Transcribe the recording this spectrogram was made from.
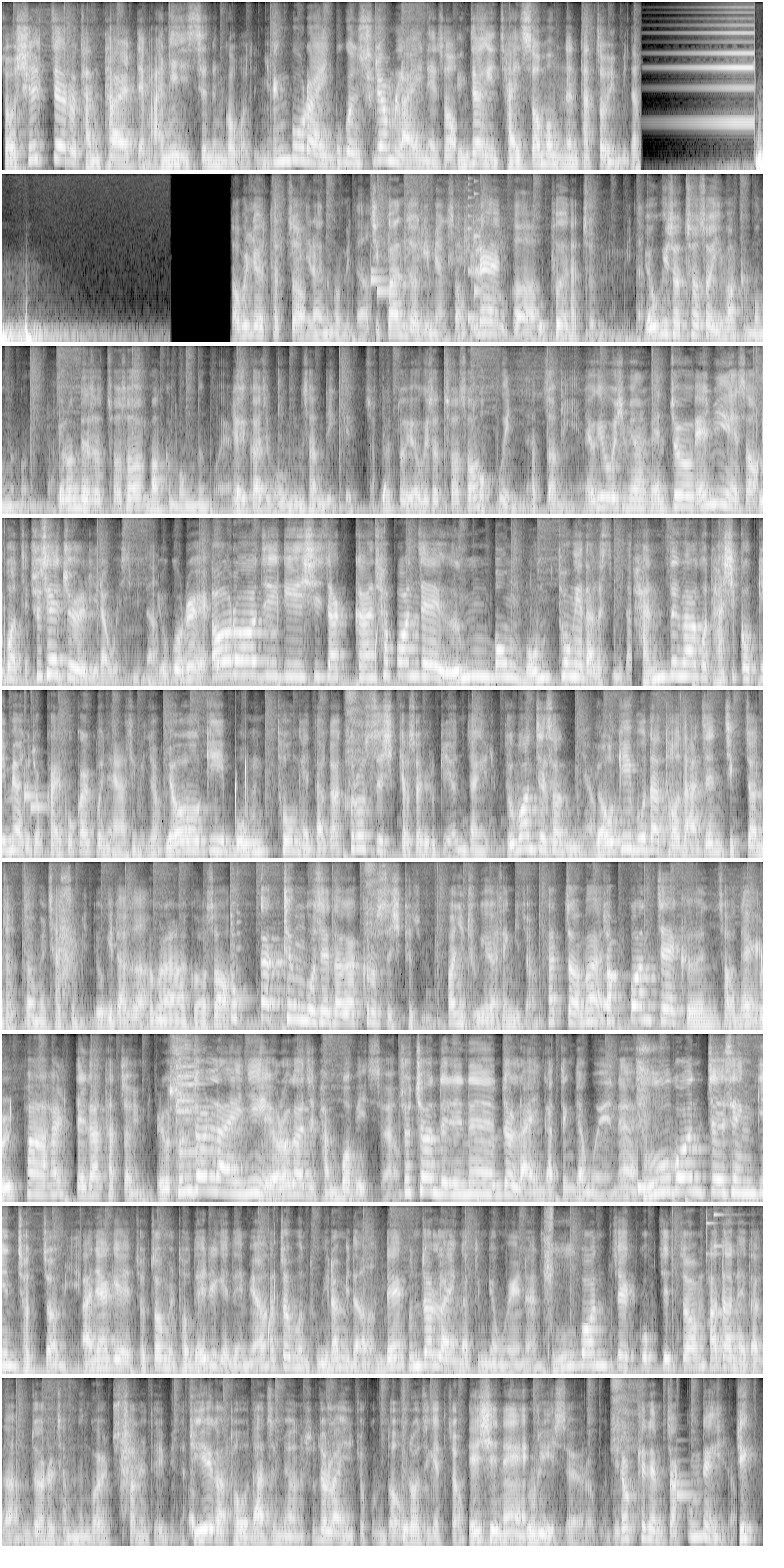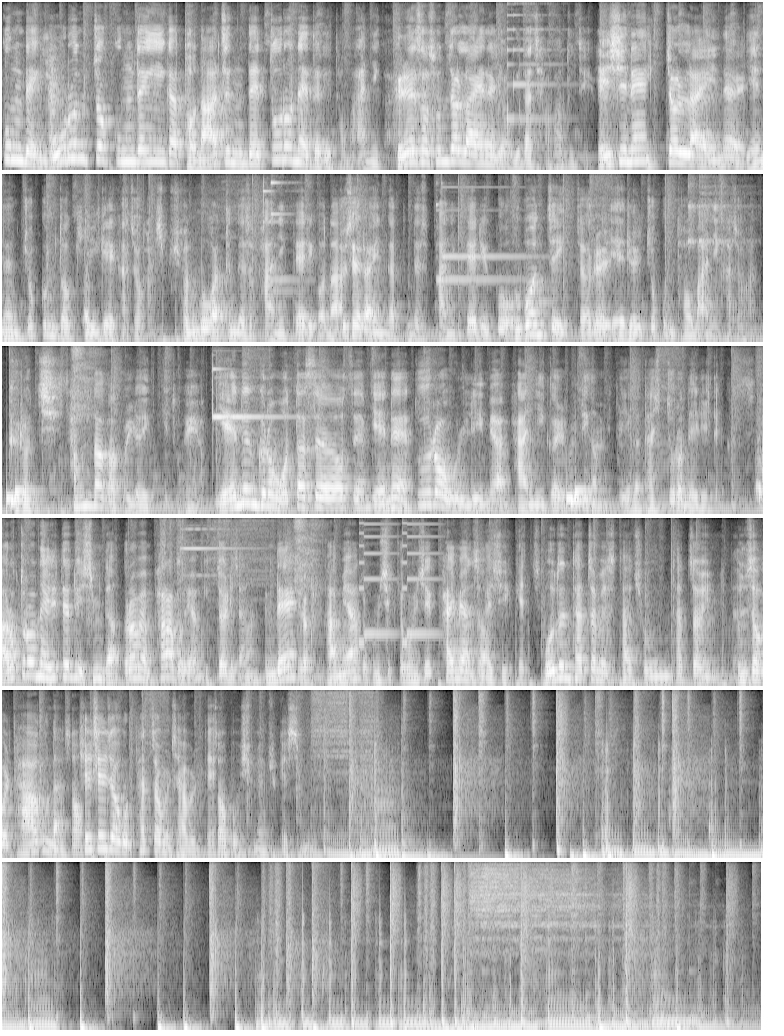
저 실제로 단타할 때 많이 쓰는 거거든요. 행보 라인 혹은 수렴 라인에서 굉장히 잘 써먹는 타점입니다. W 타점이라는 겁니다. 직관적이면서 플랫도가 높은 타점입니다. 여기서 쳐서 이만큼 먹는 겁니다. 이런 데서 쳐서 이만큼 먹는 거예요. 여기까지 먹는 사람도 있겠죠. 그리고 또 여기서 쳐서 먹고 있는 타점이에요. 여기 보시면 왼쪽 맨 위에서 두 번째 추세줄이라고 있습니다. 요거를 떨어지기 시작한 첫 번째 음봉 몸통에다 긋습니다. 반등하고 다시 꺾이면 뾰족하게 꽃갈콘이 하나 생기죠. 여기 몸통에다가 크로스 시켜서 이렇게 연장해 줍니다. 두 번째 선은요. 여기보다 더 낮은 직전 저점을 찾습니다. 여기다가 하나 그어서 똑같은 곳에다가 크로스 시켜줍니다. 선이 두 개가 생기죠. 타점은 첫 번째 근선을 돌파할 때가 타점입니다. 그리고 손절 라인이 여러 가지 방법이 있어요. 추천드리는 손절 라인 같은 경우에는 두 번째 생긴 저점이 만약에 저점을 더 내리게 되면 타점은 동일합니다. 근데 손절 라인 같은 경우에는 두 번째 꼭지점 하단에다가 손절을 잡는 걸 추천을 드립니다. 뒤에가 더 낮으면 손절 라인이 조금 더 늘어지겠죠. 대신에 룰이 있어요, 여러분. 이렇게 되면 짝꿍댕이죠. 뒷꿍댕이, 오른쪽 꿍댕이가 더 낮은데 뚫은 애들이 더 많이 가요. 그래서 손절 라인을 여기다 잡아도 돼요. 대신에 익절 라인을 얘는 조금 더 길게 가져가십시오. 전고 같은 데서 반익 때리거나 추세 라인 같은 데서 반익 때리고 두 번째 익절을 얘를 조금 더 많이 가져가는. 그렇지. 상다가 걸려 있기도 해요. 얘는 그럼 어디다 써요, 쌤? 얘는 뚫어 올리면 반익을 홀딩합니다. 얘가 다시 뚫어 내릴 때까지. 바로 뚫어 내릴 때도 있습니다. 그러면 팔아버려요. 익절이잖아. 근데 이렇게 가면 조금씩 조금씩 팔면서 갈수 있겠죠. 모든 타점에서 다 좋은 타점입니다. 분석을 다 하고 나서 실질적으로 타점을 잡을 때 써보시면 좋겠습니다.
